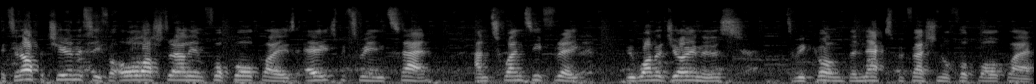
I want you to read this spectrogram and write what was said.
It's an opportunity for all Australian football players aged between 10 and 23 who want to join us to become the next professional football player.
